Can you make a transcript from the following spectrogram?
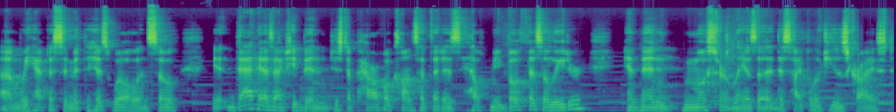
um, we have to submit to His will. And so it, that has actually been just a powerful concept that has helped me both as a leader and then most certainly as a disciple of Jesus Christ.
